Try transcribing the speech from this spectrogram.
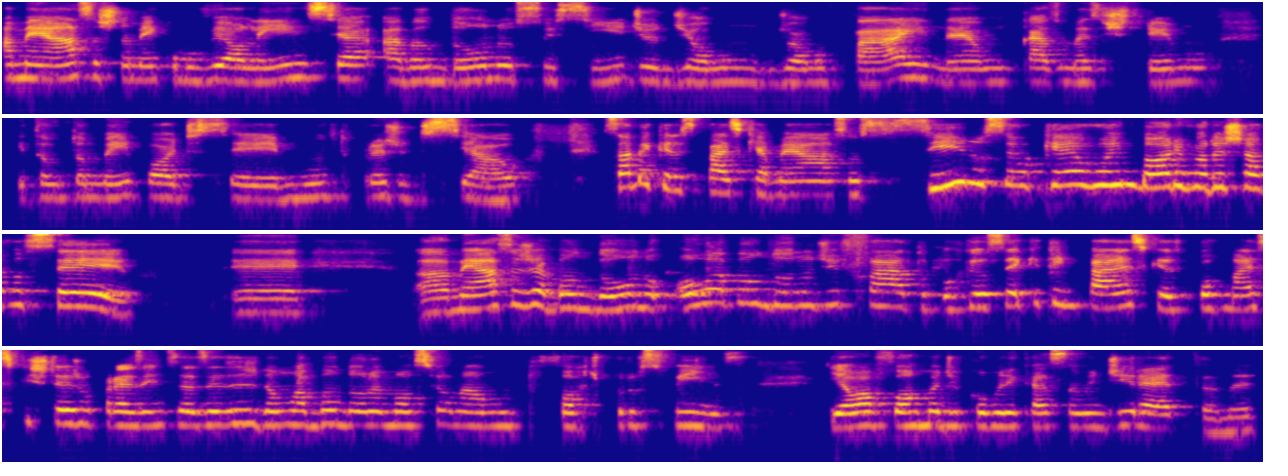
ameaças também como violência, abandono, suicídio de algum, de algum pai, né? Um caso mais extremo, então também pode ser muito prejudicial. Sabe aqueles pais que ameaçam, se não sei o que, eu vou embora e vou deixar você. É, ameaça de abandono ou abandono de fato, porque eu sei que tem pais que, por mais que estejam presentes, às vezes dão um abandono emocional muito forte para os filhos. E é uma forma de comunicação indireta, né?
